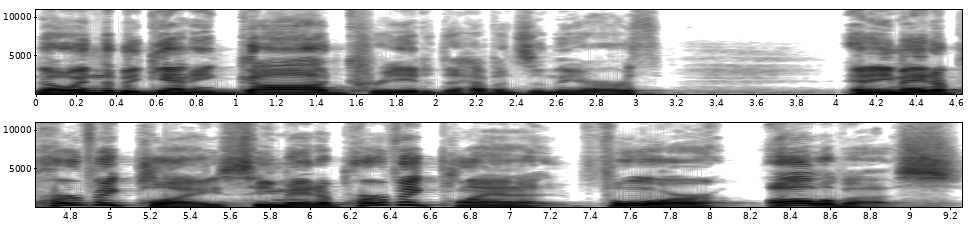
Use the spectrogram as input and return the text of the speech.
No, in the beginning, God created the heavens and the earth. And He made a perfect place, He made a perfect planet for all of us.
